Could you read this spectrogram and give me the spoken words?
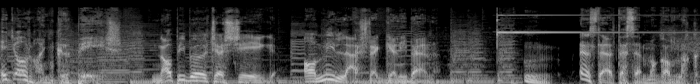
egy aranyköpés. Napi bölcsesség a millás reggeliben. Hm, ezt elteszem magamnak.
